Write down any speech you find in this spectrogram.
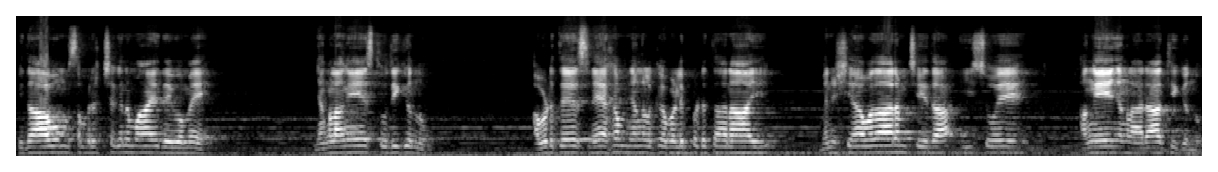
പിതാവും സംരക്ഷകനുമായ ദൈവമേ ഞങ്ങൾ അങ്ങയെ സ്തുതിക്കുന്നു. അവിടുത്തെ സ്നേഹം ഞങ്ങൾക്ക് വെളിപ്പെടുത്താനായി മനുഷ്യാവതാരം ചെയ്ത ഈശോയെ അങ്ങയെ ഞങ്ങൾ ആരാധിക്കുന്നു.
